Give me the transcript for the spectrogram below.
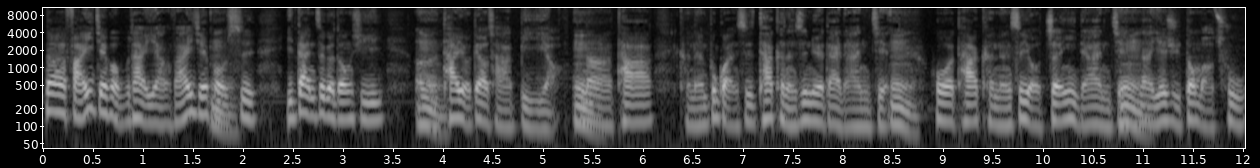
那法医解剖不太一样，法医解剖是一旦这个东西。呃，他有调查必要，嗯、那他可能不管是他可能是虐待的案件，嗯，或他可能是有争议的案件，嗯、那也许动保处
